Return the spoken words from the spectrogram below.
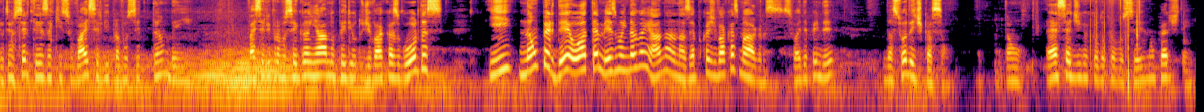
eu tenho certeza que isso vai servir para você também. Vai servir para você ganhar no período de vacas gordas e não perder ou até mesmo ainda ganhar na, nas épocas de vacas magras. Isso vai depender da sua dedicação. Então, essa é a dica que eu dou para você, não perde tempo.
